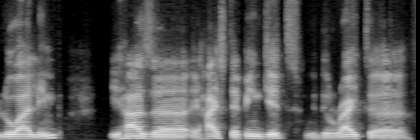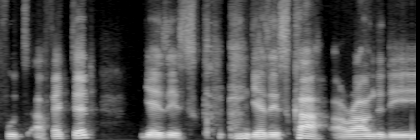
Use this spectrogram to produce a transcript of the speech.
lower limb. He has a, a, high stepping gait with the right uh, foot affected. There's a there's a scar around the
